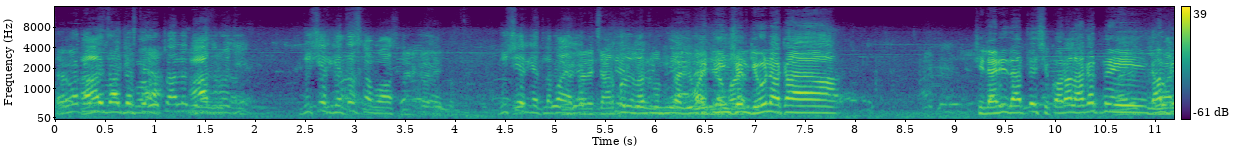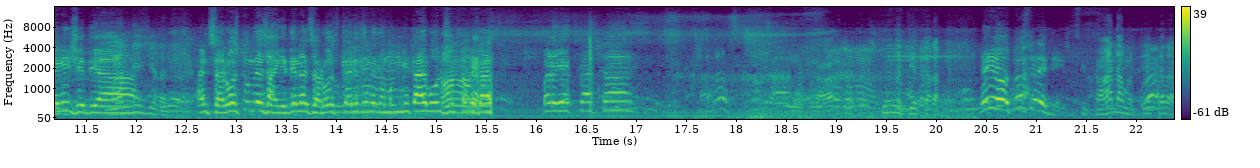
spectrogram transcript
सर्व कामले आज चालत रोजी आज दुशीर घेतच का बॉस दुशीर घेतलं पाहिजे. टेन्शन घेऊ नका. खिलारी जाते शिकवायला लागत नाही. गावठी नाही शेती. आणि सर्वच तुम्ही सांगितले ना सर्वच करीत ना मग मी काय बोलू? शकतो मी काय? बरं एक का तर तुम्ही ते करा नाही हो दुसरं आहे ते हा ना मग ते करा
